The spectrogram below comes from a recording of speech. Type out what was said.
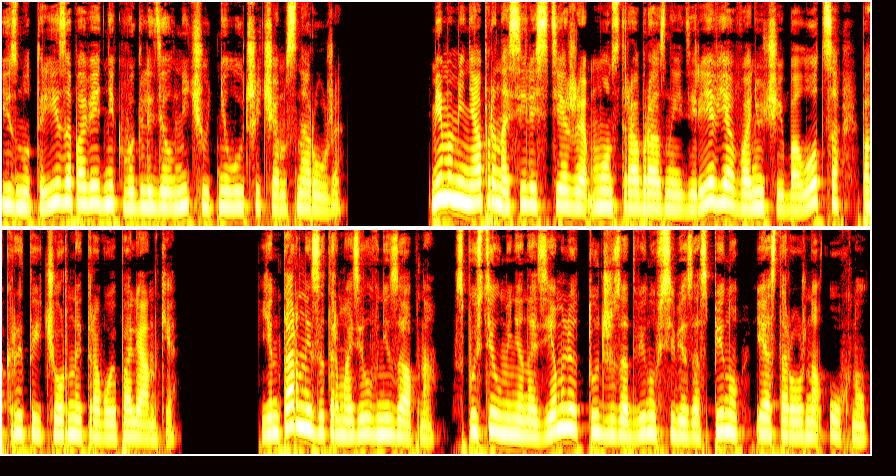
изнутри заповедник выглядел ничуть не лучше, чем снаружи. Мимо меня проносились те же монстрообразные деревья, вонючие болотца, покрытые черной травой полянки. Янтарный затормозил внезапно, спустил меня на землю, тут же задвинув себе за спину и осторожно ухнул,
